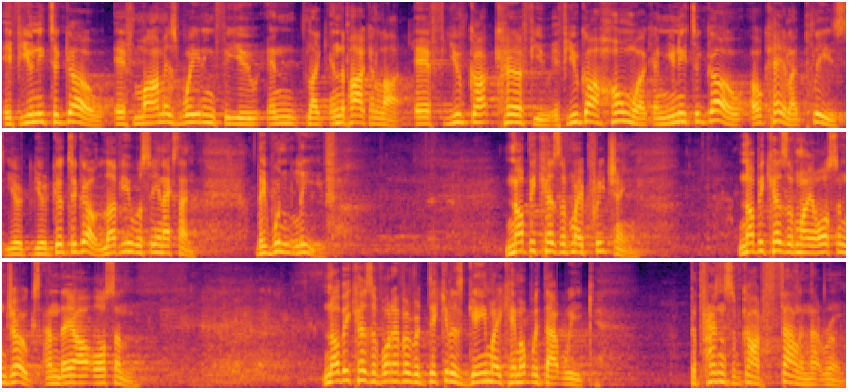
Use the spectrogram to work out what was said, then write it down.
if you need to go, if mom is waiting for you in like in the parking lot, if you've got curfew, if you got homework and you need to go, okay, like please, you're, you're good to go. Love you, we'll see you next time. They wouldn't leave. Not because of my preaching, not because of my awesome jokes, and they are awesome. Not because of whatever ridiculous game I came up with that week. The presence of God fell in that room.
